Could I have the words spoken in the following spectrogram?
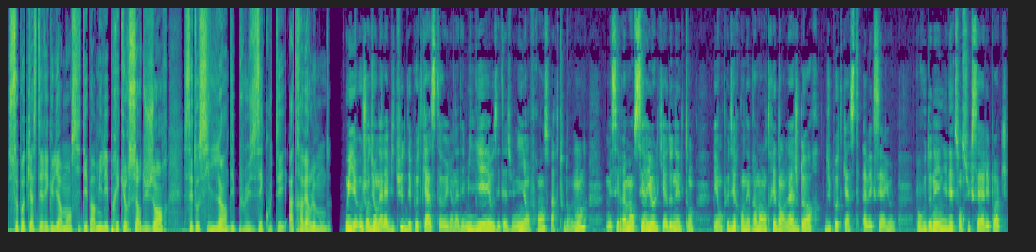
Ce podcast est régulièrement cité parmi les précurseurs du genre. C'est aussi l'un des plus écoutés à travers le monde. Oui, aujourd'hui on a l'habitude des podcasts, euh, il y en a des milliers aux États-Unis, en France, partout dans le monde, mais c'est vraiment Serial qui a donné le ton. Et on peut dire qu'on est vraiment entré dans l'âge d'or du podcast avec Serial. Pour vous donner une idée de son succès à l'époque,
